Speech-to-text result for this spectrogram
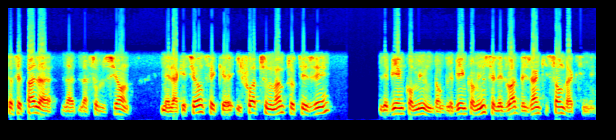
Ça, c'est pas la, la, la solution. Mais la question, c'est qu'il faut absolument protéger les biens communs. Donc, les biens communs, c'est les droits des gens qui sont vaccinés.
